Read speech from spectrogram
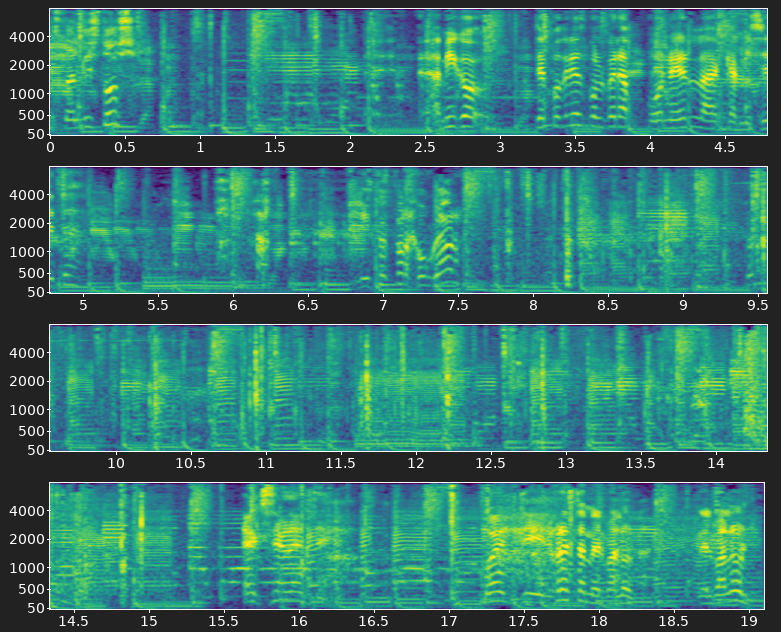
¿Están listos? Amigo, ¿te podrías volver a poner la camiseta? ¿Listos para jugar? ¡Excelente! Buen tiro. Préstame el balón. El balón.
